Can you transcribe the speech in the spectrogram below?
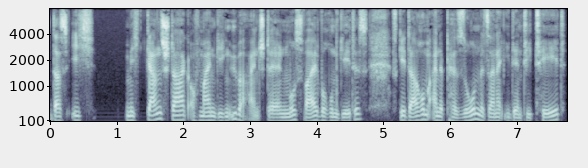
dass ich mich ganz stark auf mein Gegenüber einstellen muss, weil worum geht es? Es geht darum, eine Person mit seiner Identität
